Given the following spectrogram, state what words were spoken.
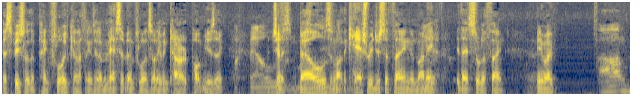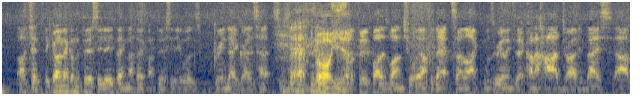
especially the Pink Floyd kind of thing has had a massive influence on even current pop music. like bells, Just and bells and like the cash register thing and money, Yeah. that sort of thing. Anyway, Um, I think that going back on the first CD thing, I think my first CD was Green Day Greatest Hits. and oh yeah. Got yeah, the Foo Fighters one shortly after that, so like was really into that kind of hard driving bass, um,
